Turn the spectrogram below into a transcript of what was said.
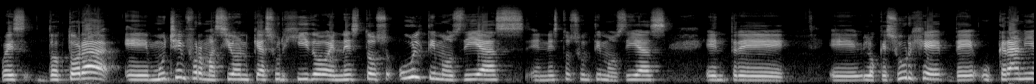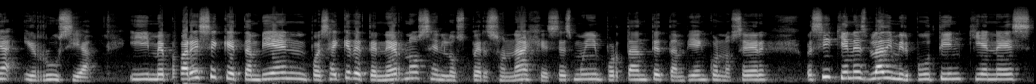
Pues, doctora, eh, mucha información que ha surgido en estos últimos días, en estos últimos días entre eh, lo que surge de Ucrania y Rusia. Y me parece que también pues hay que detenernos en los personajes. Es muy importante también conocer, pues sí, quién es Vladimir Putin, quién es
